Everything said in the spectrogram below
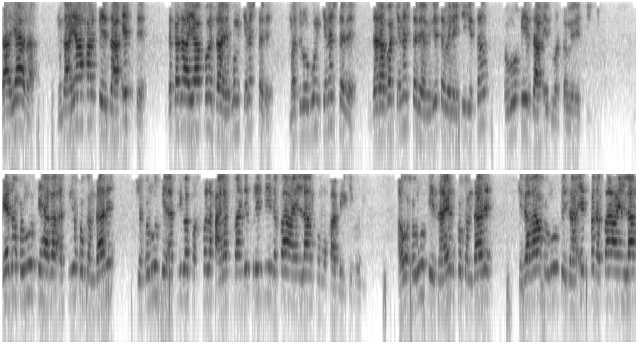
دا یا ده نو دا یا حرف زائد ده ځکه دا یا په ضاربون کې نشته ده مضروبون کې نشته ده ضربه کې نشته ده نو دې ته ویل کېږي ته حروف زائد ورته ویل کېږي بیا د حروف هغه اصلي حکم دا ده چې حروف اصلي په خپل حالت باندې پرې دي د فاعل لام په مقابل کې وي او حروف زائد حکم دار چې دغه حروف زائد په د فاعل لام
